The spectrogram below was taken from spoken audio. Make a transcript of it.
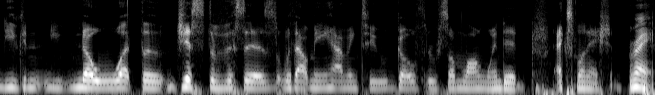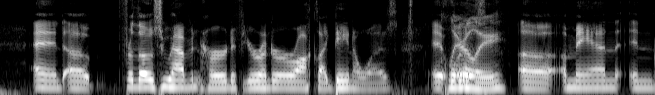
you can you know what the gist of this is without me having to go through some long-winded explanation. Right. And uh, for those who haven't heard, if you're under a rock like Dayna was, it Clearly. was uh, a man in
